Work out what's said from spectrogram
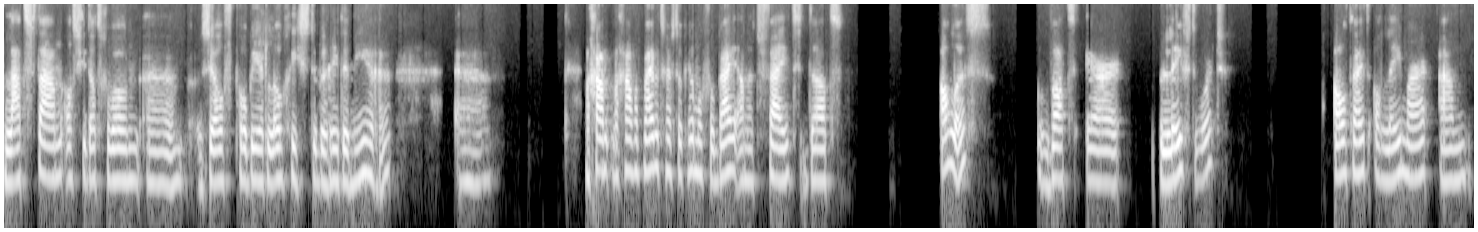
Laat staan als je dat gewoon uh, zelf probeert logisch te beredeneren. Uh, we, gaan, we gaan wat mij betreft ook helemaal voorbij aan het feit dat alles wat er beleefd wordt, altijd alleen maar aan,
